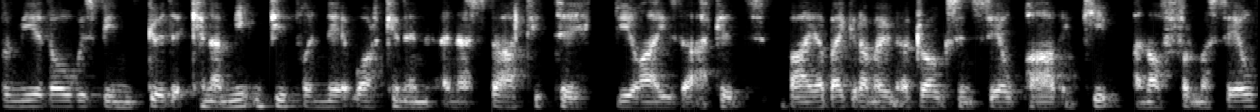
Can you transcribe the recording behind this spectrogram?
For me, I'd always been good at kind of meeting people and networking, and, and I started to realise that I could buy a bigger amount of drugs and sell part and keep enough for myself.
